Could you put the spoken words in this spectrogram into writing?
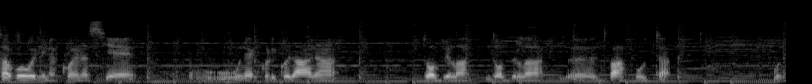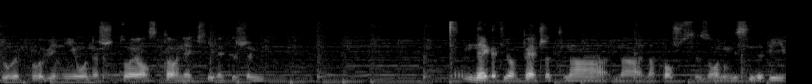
ta Vojvodina koja nas je u, nekoliko dana dobila, dobila e, dva puta u drugoj polovini juna, što je ostao neki, da kažem, negativan pečat na, na, na prošlu sezonu. Mislim da bi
